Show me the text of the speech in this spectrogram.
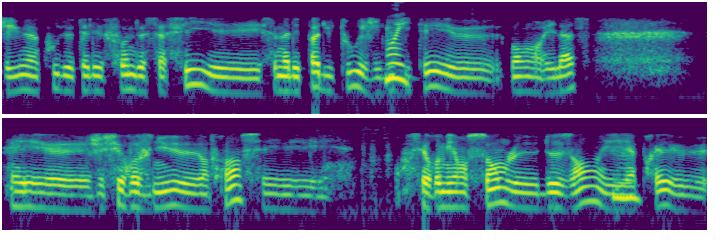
j'ai eu un coup de téléphone de sa fille et ça n'allait pas du tout. Et j'ai dû Oui. quitter. euh, bon, hélas. Et euh, je suis revenu euh, en France et on s'est remis ensemble deux ans. Et Mm. après, euh,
